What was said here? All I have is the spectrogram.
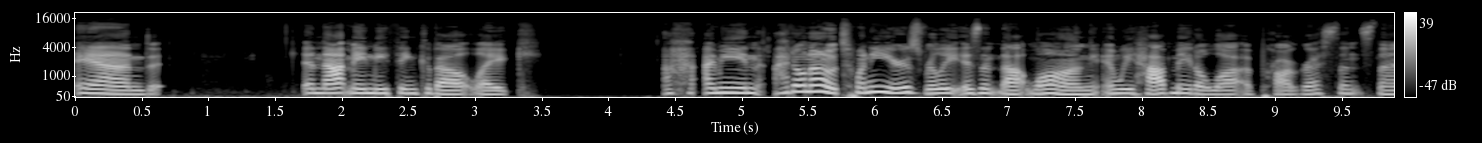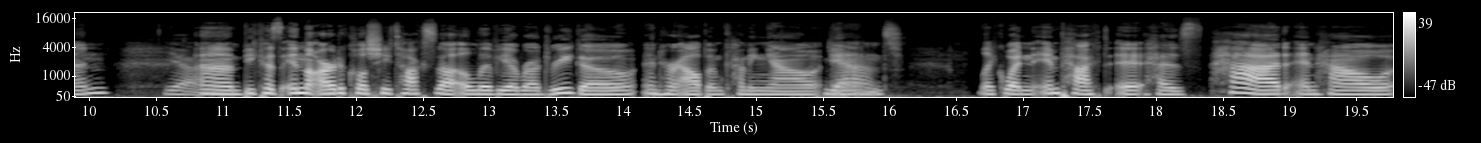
And and that made me think about like I mean, I don't know, 20 years really isn't that long and we have made a lot of progress since then. Yeah. Um, because in the article she talks about Olivia Rodrigo and her album coming out Yeah. and like what an impact it has had and how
